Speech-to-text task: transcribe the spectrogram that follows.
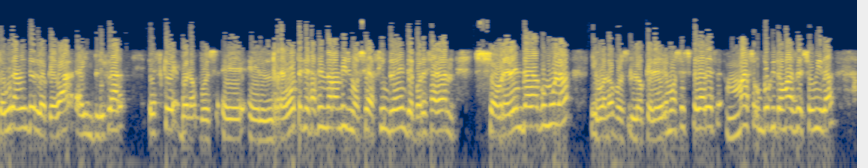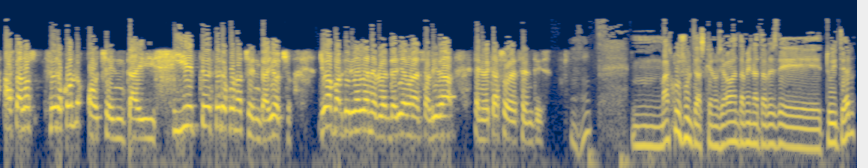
seguramente lo que va a implicar es que, bueno, pues eh, el rebote que está haciendo ahora mismo sea simplemente por esa gran sobreventa que acumula y, bueno, pues lo que debemos esperar es más, un poquito más de subida hasta los 0,87, 0,88. Yo a partir de ahí ya me plantearía una salida en el caso de Centis. Mm, más consultas que nos llegaban también a través de Twitter.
